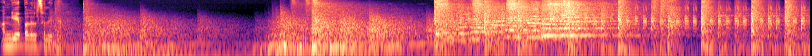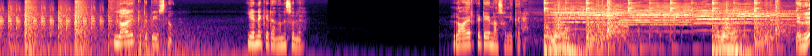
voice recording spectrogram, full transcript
அங்கேயே பதில் சொல்லிட்டேன். லாயர் கிட்ட பேசணும். என்ன கேட்டாங்கன்னு சொல்ல. லாயர்கிட்டயே நான் சொல்லிக்கிறேன். எது?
